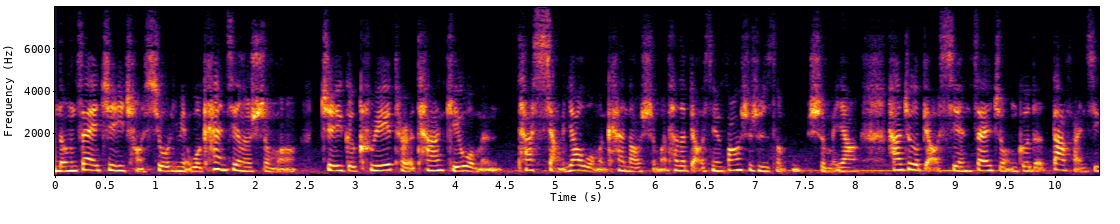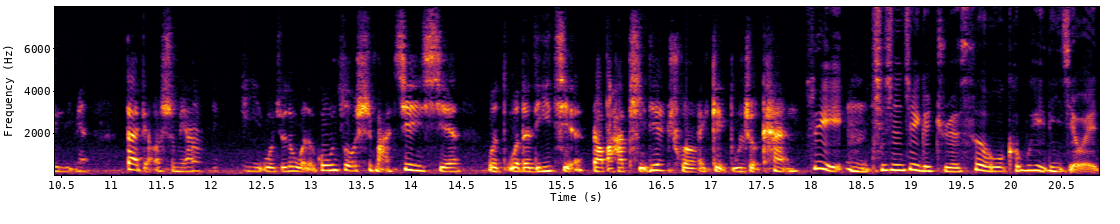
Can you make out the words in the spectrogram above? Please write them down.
能在这一场秀里面，我看见了什么？这个 creator 他给我们，他想要我们看到什么？他的表现方式是怎么什么样？他这个表现在整个的大环境里面代表了什么样的意义？我觉得我的工作是把这些我我的理解，然后把它提炼出来给读者看。所以，嗯，其实这个角色我可不可以理解为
